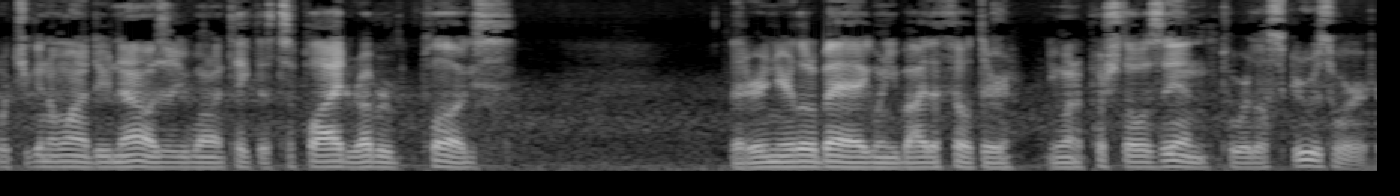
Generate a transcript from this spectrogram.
What you're gonna wanna do now is you wanna take the supplied rubber plugs that are in your little bag when you buy the filter. You wanna push those in to where those screws were.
